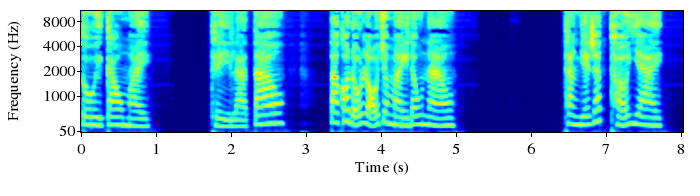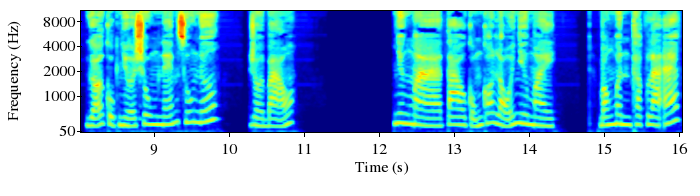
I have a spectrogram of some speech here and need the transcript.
Tôi cau mày. Thì là tao, tao có đổ lỗi cho mày đâu nào. Thằng giải rách thở dài, gỡ cục nhựa sung ném xuống nước, rồi bảo nhưng mà tao cũng có lỗi như mày. Bọn mình thật là ác.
